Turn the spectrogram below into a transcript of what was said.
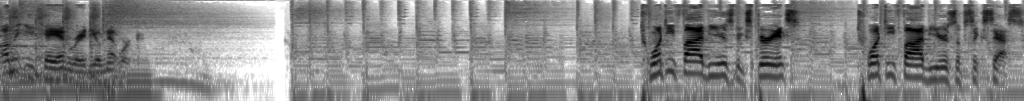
on the EKN Radio Network. Twenty-five years of experience, twenty-five years of success.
